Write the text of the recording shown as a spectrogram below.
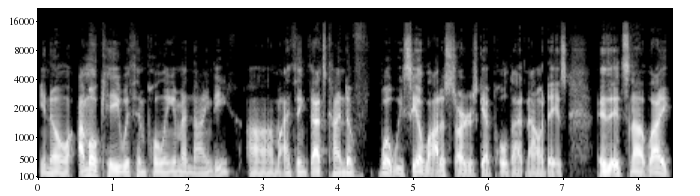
you know, I'm okay with him pulling him at 90. Um, I think that's kind of what we see a lot of starters get pulled at nowadays. It, it's not like,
